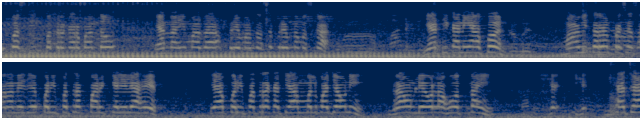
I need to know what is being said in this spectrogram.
उपस्थित पत्रकार बांधव यांनाही माझा प्रेमाचा सप्रेम नमस्कार. या ठिकाणी आपण महावितरण प्रशासनाने जे परिपत्रक पारित केलेले आहेत त्या परिपत्रकाची अंमलबजावणी ग्राउंड लेवलला होत नाही. हे- हे- ह्याच्या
